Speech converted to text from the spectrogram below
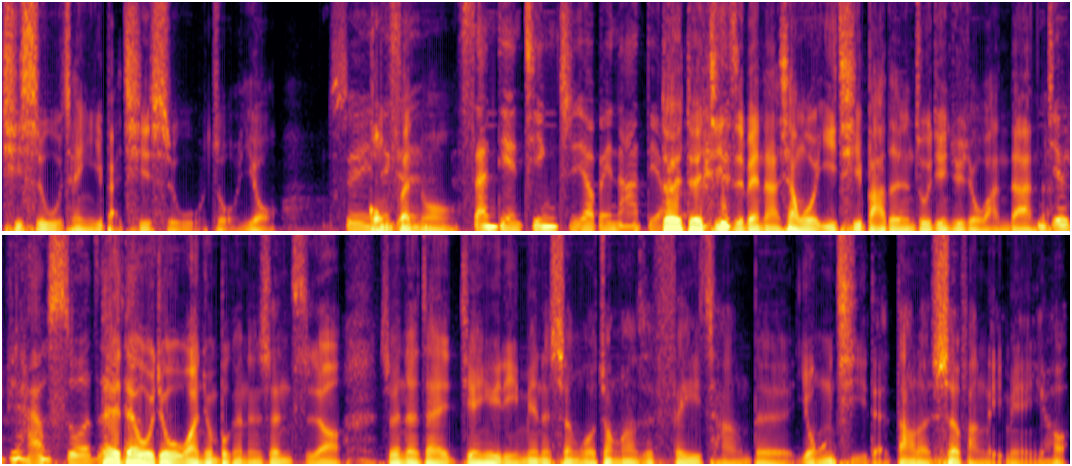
七十五乘以一百七十五左右。所以公分哦三点金子要被拿掉。对对，金子被拿，像我一七八的人住进去就完蛋了你。就必须还要缩着。对对，我就完全不可能升职哦。所以呢，在监狱里面的生活状况是非常的拥挤的。到了设防里面以后，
